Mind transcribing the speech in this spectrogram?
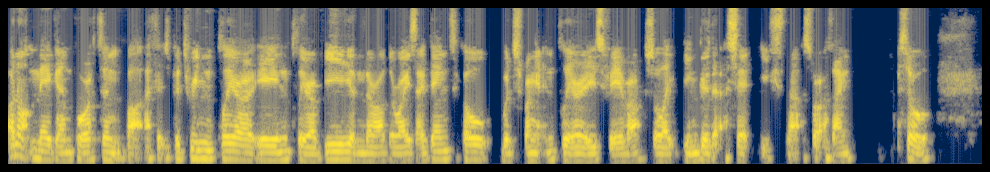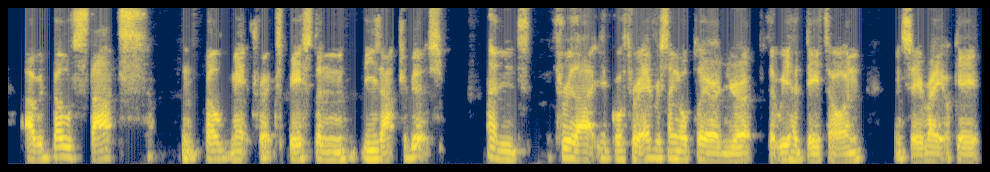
are not mega important, but if it's between player A and player B and they're otherwise identical, would swing it in player A's favour. So like being good at a set piece, that sort of thing. So I would build stats, and build metrics based on these attributes. And through that, you go through every single player in Europe that we had data on and say, right, okay,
